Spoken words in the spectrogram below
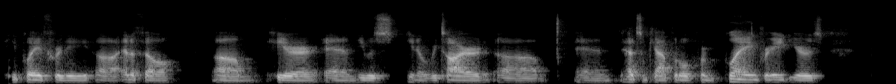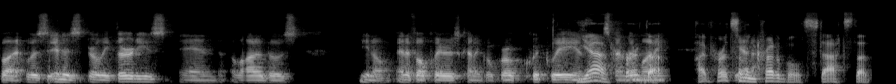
He played for the uh, NFL um, here, and he was you know retired um, and had some capital from playing for eight years but was in his early 30s, and a lot of those, you know, NFL players kind of go broke quickly and yeah, spend I've heard their money. That. I've heard some yeah. incredible stats that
